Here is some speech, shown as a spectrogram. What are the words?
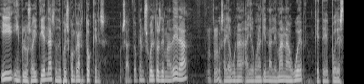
y incluso hay tiendas donde puedes comprar tokens, o sea, tokens sueltos de madera. Pues hay alguna, hay alguna tienda alemana web que te puedes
